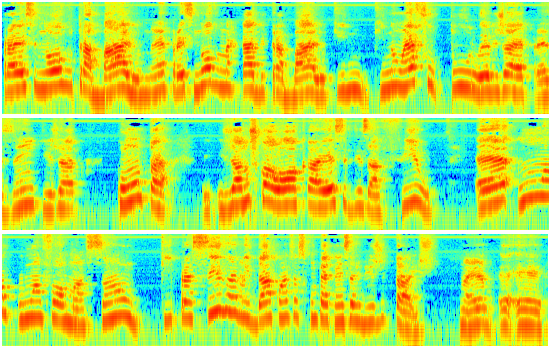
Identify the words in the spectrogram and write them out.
para esse novo trabalho, né, para esse novo mercado de trabalho, que, que não é futuro, ele já é presente, já conta, já nos coloca esse desafio, é uma, uma formação que precisa lidar com essas competências digitais. Né? É, é,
